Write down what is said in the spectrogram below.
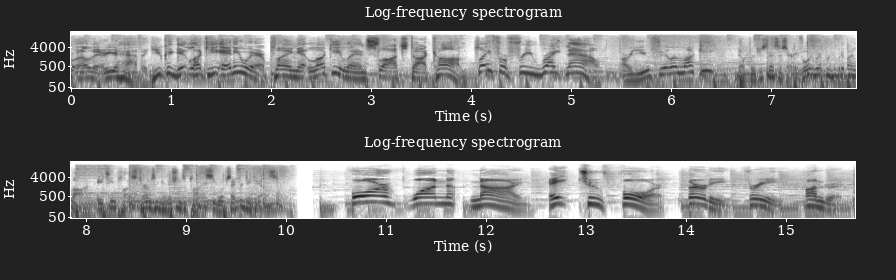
Well, there you have it. You can get lucky anywhere playing at LuckyLandSlots.com. Play for free right now. Are you feeling lucky? No purchase necessary. Void where prohibited by law. 18 plus. Terms and conditions apply. See website for details. 419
